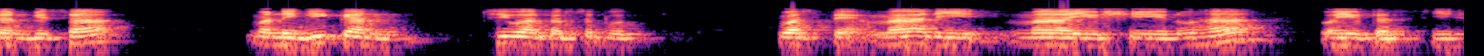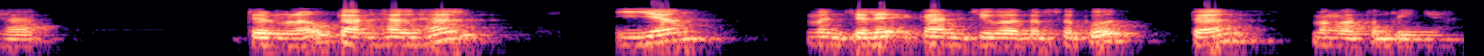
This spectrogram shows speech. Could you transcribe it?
dan bisa meninggikan jiwa tersebut. Wasti'mali ma yushinuha wa yudassiha. Dan melakukan hal-hal yang menjelekkan jiwa tersebut dan mengotorinya.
